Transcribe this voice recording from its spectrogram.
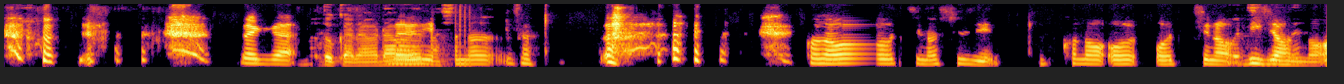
なんか、窓から現れ何ました。このお家の主人、このおお家のビジョンの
